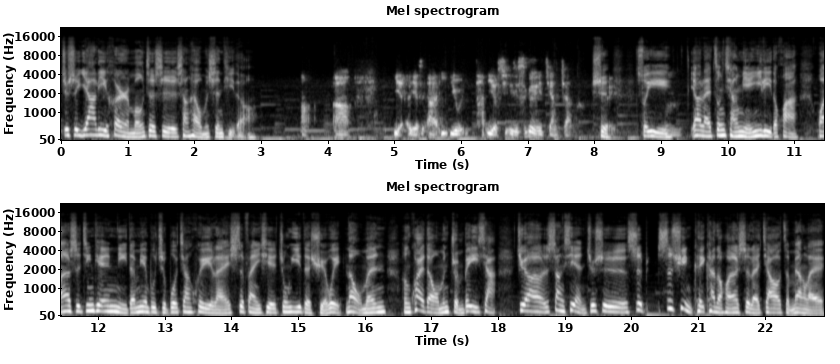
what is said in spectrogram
就是压力荷尔蒙，这是伤害我们身体的哦。啊啊，也也是啊，有它也是也是可以这样讲，是。所以要来增强免疫力的话，黄药师，今天你的面部直播将会来示范一些中医的穴位。那我们很快的，我们准备一下就要上线，就是视视讯可以看到黄药师来教怎么样来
